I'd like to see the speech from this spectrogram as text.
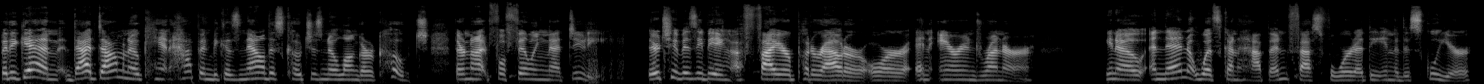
But again, that domino can't happen because now this coach is no longer a coach. They're not fulfilling that duty. They're too busy being a fire putter outer or an errand runner. You know, and then what's going to happen, fast forward at the end of the school year,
